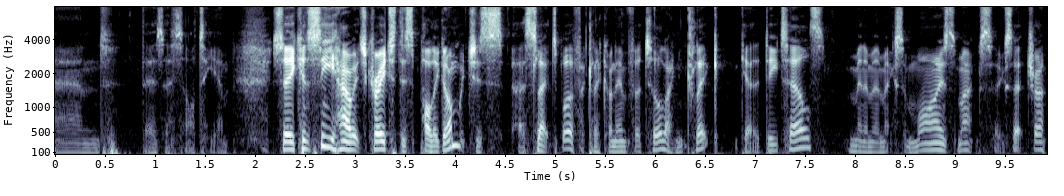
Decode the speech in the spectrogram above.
and there's SRTM. So you can see how it's created this polygon, which is uh, selectable. If I click on Info Tool, I can click, get the details, minimum, x and y's, max, etc.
